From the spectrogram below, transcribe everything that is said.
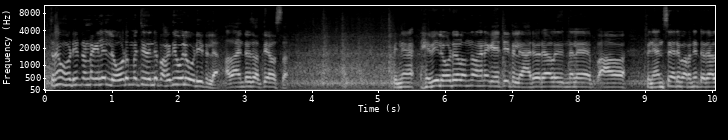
ഇത്രയും ഓടിയിട്ടുണ്ടെങ്കിൽ ലോഡും വെച്ച് ഇതിന്റെ പകുതി പോലും ഓടിയിട്ടില്ല. അതാ അതിന്റെ ഒരു സത്യാവസ്ഥ. പിന്നെ ഹെവി ലോഡുകളൊന്നും അങ്ങനെ കയറ്റിയിട്ടില്ല ആരോ ഒരാൾ ഇന്നലെ ആ ഫിനാൻസുകാർ പറഞ്ഞിട്ട് ഒരാൾ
